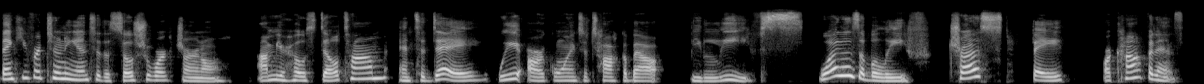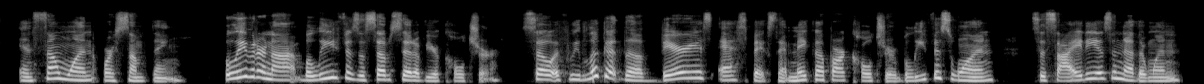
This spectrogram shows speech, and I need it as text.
Thank you for tuning in to the Social Work Journal. I'm your host, Deltom, and today we are going to talk about beliefs. What is a belief? Trust, faith, or confidence in someone or something. Believe it or not, belief is a subset of your culture. So, if we look at the various aspects that make up our culture, belief is one, society is another one,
